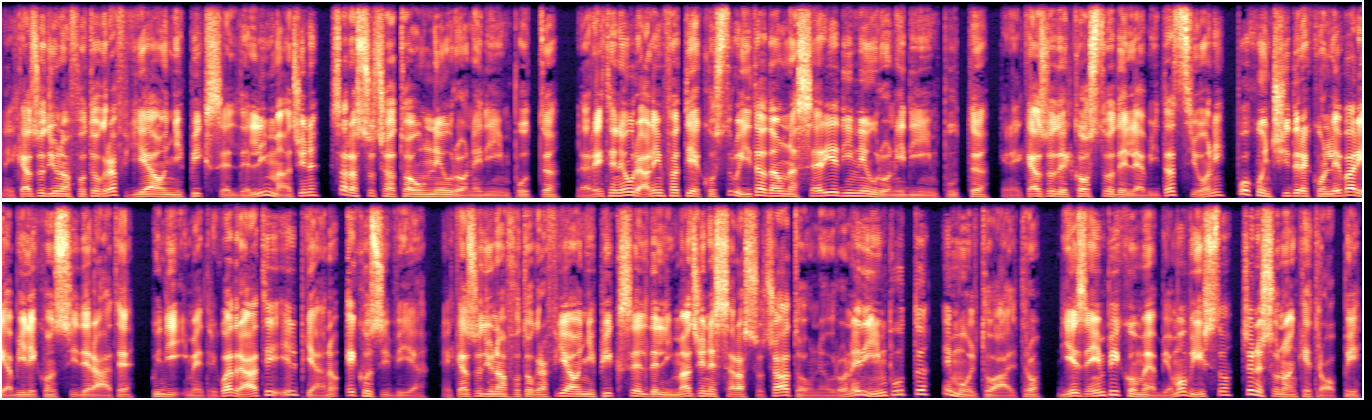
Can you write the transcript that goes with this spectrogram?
Nel caso di una fotografia ogni pixel dell'immagine sarà associato a un neurone di input. La rete neurale infatti è costruita da una serie di neuroni di input, che nel caso del costo delle abitazioni può coincidere con le variabili considerate, quindi i metri quadrati, il piano e così via. Nel caso di una fotografia ogni pixel dell'immagine sarà associato a un neurone di input e molto altro. Di esempi, come abbiamo visto, ce ne sono anche troppi.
